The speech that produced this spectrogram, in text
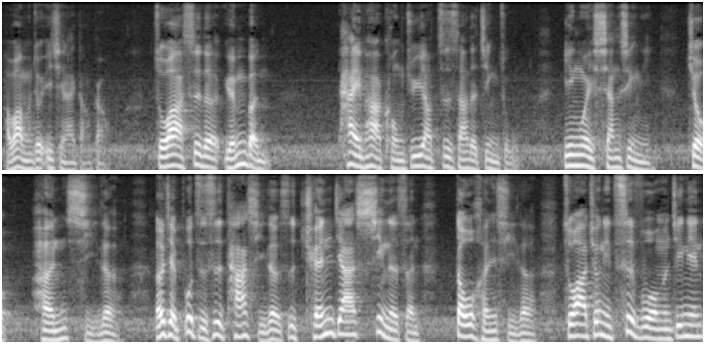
好不好？我们就一起来祷告。主啊，是的，原本。害怕、恐惧、要自杀的禁主，因为相信你，就很喜乐，而且不只是他喜乐，是全家信的神都很喜乐。主啊，求你赐福我们今天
